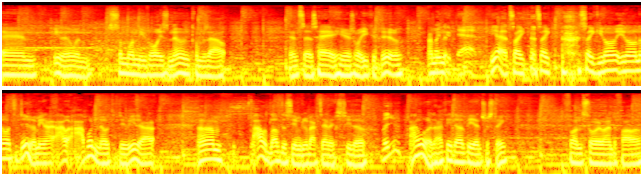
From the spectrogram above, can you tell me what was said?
And you know, when someone you've always known comes out and says, "Hey, here's what you could do," I like mean, your dad. yeah, it's like it's like it's like you don't you don't know what to do. I mean, I I, I wouldn't know what to do either. I, um, I would love to see him go back to NXT though. Would you? I would. I think that would be interesting, fun storyline to follow.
